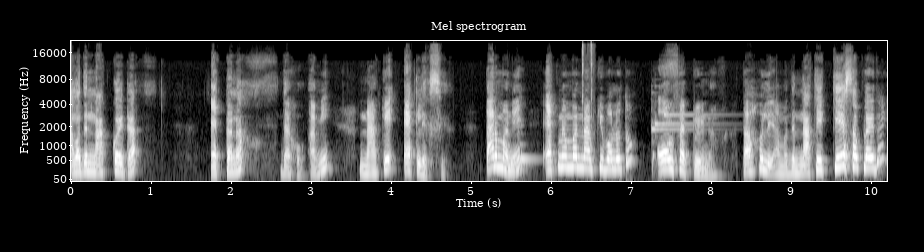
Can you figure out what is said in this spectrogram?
আমাদের নাক কয়টা? একটা না? দেখো, আমি নাকে এক লিখছি। তার মানে এক নাম্বার নার্ভ কি বলো তো অল ফ্যাক্টরি নার্ভ তাহলে আমাদের নাকে কে সাপ্লাই দেয়?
